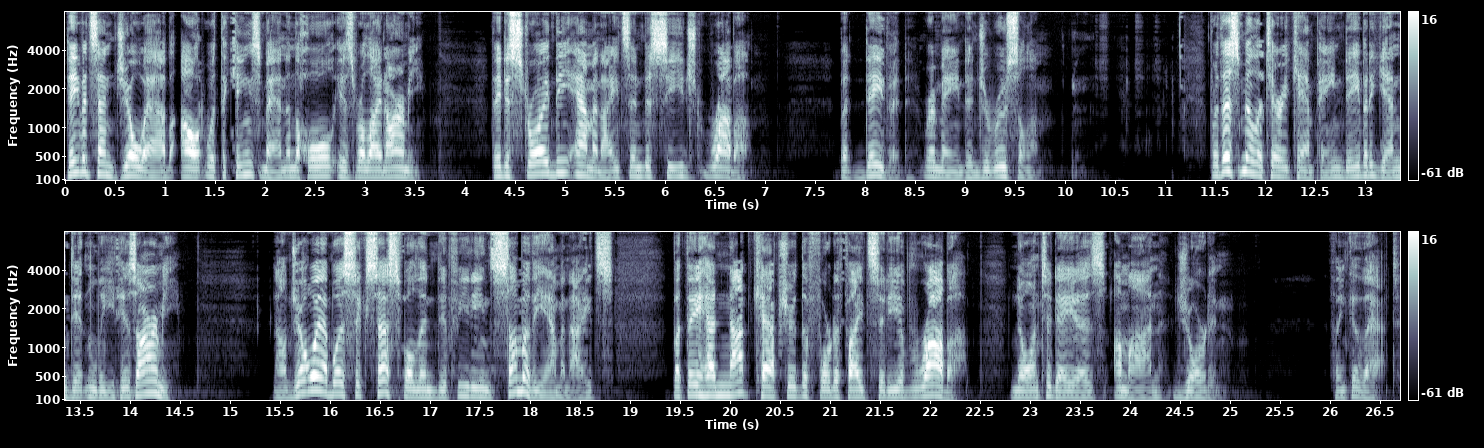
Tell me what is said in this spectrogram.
David sent Joab out with the king's men and the whole Israelite army. They destroyed the Ammonites and besieged Rabbah. But David remained in Jerusalem. For this military campaign, David again didn't lead his army. Now, Joab was successful in defeating some of the Ammonites, but they had not captured the fortified city of Rabbah, known today as Amman, Jordan. Think of that.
